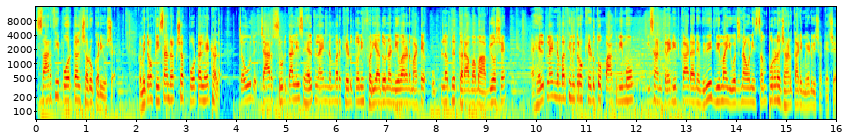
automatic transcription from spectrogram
સારથી પોર્ટલ શરૂ કર્યું છે. તો મિત્રો, કિસાન રક્ષક પોર્ટલ હેઠળ ચૌદ ચાર સુડતાલીસ હેલ્પલાઇન નંબર ખેડૂતોની ફરિયાદોના નિવારણ માટે ઉપલબ્ધ કરાવવામાં આવ્યો છે. હેલ્પલાઇન નંબરથી મિત્રો ખેડૂતો પાક વીમો કિસાન ક્રેડિટ કાર્ડ અને વિવિધ વીમા યોજનાઓની સંપૂર્ણ જાણકારી મેળવી શકે છે.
